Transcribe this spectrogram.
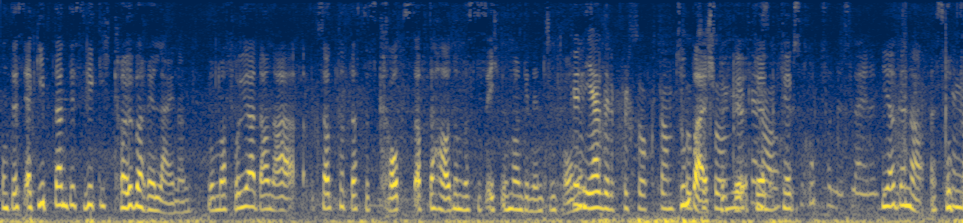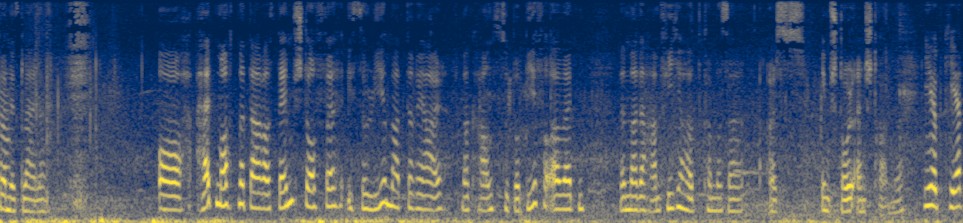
Und das ergibt dann das wirklich gröbere Leinen, wo man früher dann auch gesagt hat, dass das kratzt auf der Haut und dass das echt unangenehm zum Tragen Für ist. den Erdäpfel sagt dann. Zum Beispiel für, ja, genau. für, für Ja, genau, als rupfernes Leinen. Oh, heute macht man daraus Dämmstoffe, Isoliermaterial, man kann es zu Papier verarbeiten. Wenn man daheim Viecher hat, kann man es auch als im Stall einstrahlen. Ja. Ich habe gehört,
